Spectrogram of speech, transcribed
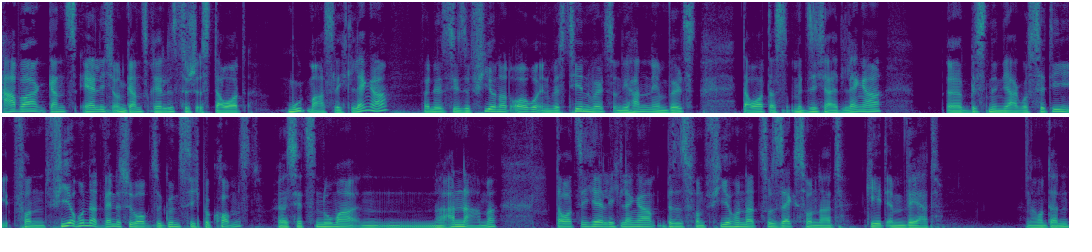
Aber ganz ehrlich und ganz realistisch, es dauert mutmaßlich länger. Wenn du jetzt diese 400 Euro investieren willst und die Hand nehmen willst, dauert das mit Sicherheit länger, äh, bis Ninjago City von 400, wenn du es überhaupt so günstig bekommst, das ist jetzt nur mal eine Annahme, dauert sicherlich länger, bis es von 400 zu 600 geht im Wert. Na, und dann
